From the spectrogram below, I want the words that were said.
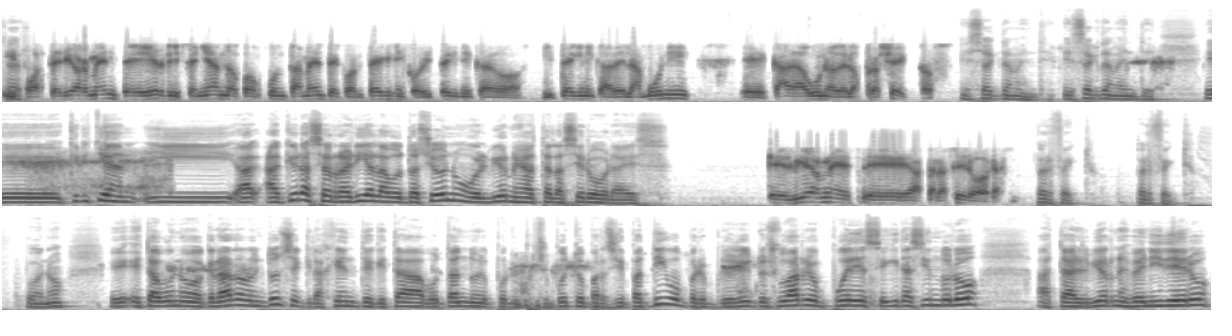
y posteriormente ir diseñando conjuntamente con técnicos y técnicas y técnicas de la MUNI eh, cada uno de los proyectos. Exactamente, exactamente. Eh, Cristian, ¿y a, a qué hora cerraría la votación o el viernes hasta las 0 horas es? El viernes eh, hasta las cero horas. Perfecto, perfecto. Bueno, eh, está bueno aclararlo entonces que la gente que está votando por el presupuesto participativo, por el proyecto de su barrio, puede seguir haciéndolo hasta el viernes venidero,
